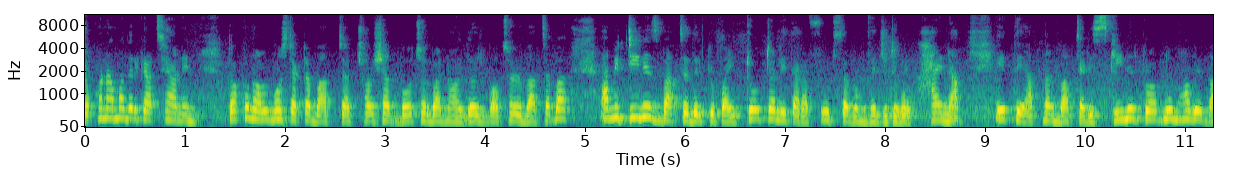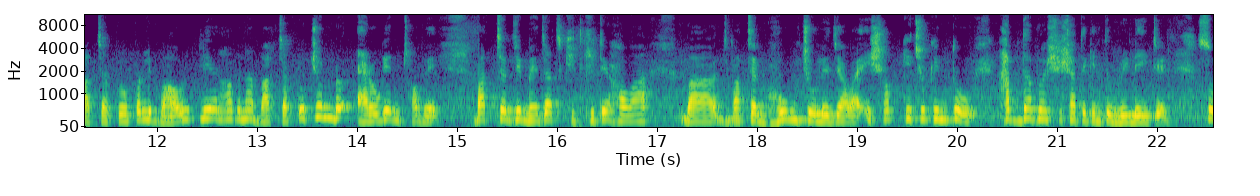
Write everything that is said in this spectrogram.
যখন আমাদের কাছে আনেন, তখন অলমোস্ট একটা বাচ্চার ছয়, সাত বছর বা নয়, দশ বছরের বাচ্চা বা আমি টিনেজ বাচ্চাদেরকে পাই টোটালি তারা ফ্রুটস এবং ভেজিটেবল খায় না। এতে আপনার বাচ্চার স্কিনের প্রবলেম হবে, বাচ্চা প্রপারলি বাউল ক্লিয়ার হবে না, বাচ্চা প্রচণ্ড অ্যারোগেন্ট হবে। বাচ্চার যে মেজাজ খিটখিটে হওয়া বা বাচ্চার ঘুম চলে যাওয়া এসব কিছু কিন্তু খাদ্যাভ্যাসের সাথে কিন্তু রিলেটেড সো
